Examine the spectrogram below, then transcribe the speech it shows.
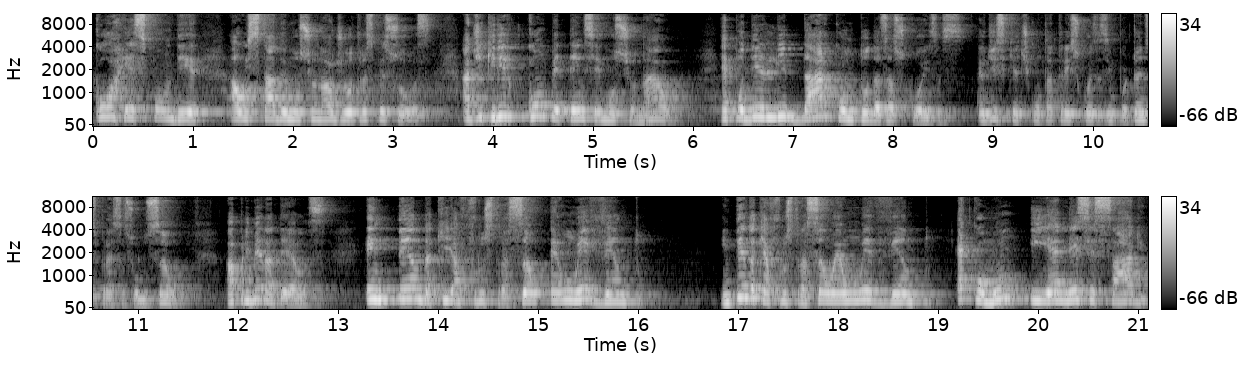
corresponder ao estado emocional de outras pessoas. Adquirir competência emocional é poder lidar com todas as coisas. Eu disse que ia te contar três coisas importantes para essa solução. A primeira delas, entenda que a frustração é um evento. Entenda que a frustração é um evento. É comum e é necessário.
